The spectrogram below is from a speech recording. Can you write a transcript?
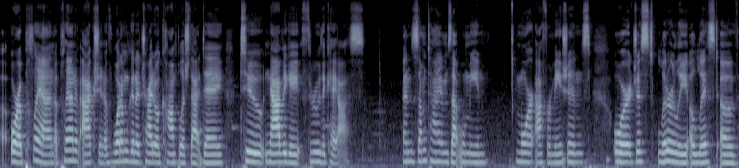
uh, or a plan, a plan of action of what I'm going to try to accomplish that day to navigate through the chaos. And sometimes that will mean more affirmations or just literally a list of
